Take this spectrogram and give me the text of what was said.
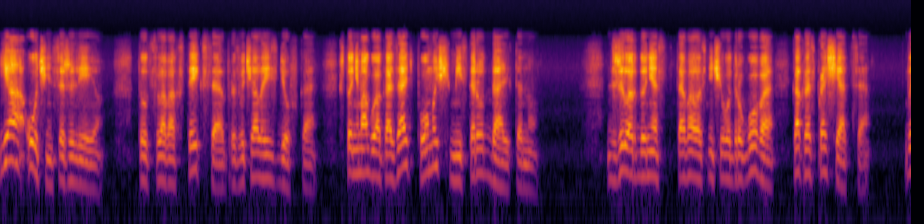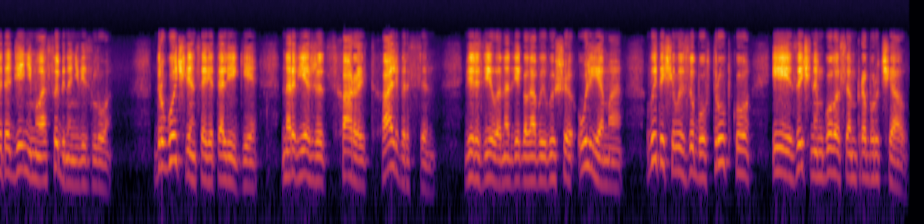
Я очень сожалею». Тут в словах Стейкса прозвучала издевка, что не могу оказать помощь мистеру Дальтону. Джилларду не оставалось ничего другого, как распрощаться. В этот день ему особенно не везло. Другой член Совета Лиги, норвежец Харальд Хальверсен, верзила на две головы выше Ульяма, вытащил из зубов трубку и язычным голосом пробурчал.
